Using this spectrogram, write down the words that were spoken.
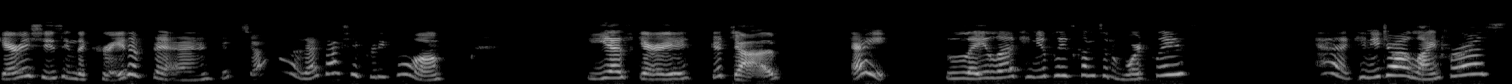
Gary's using the creative pen. Good job. That's actually pretty cool. Yes, Gary. Good job. Alright. Layla, can you please come to the board, please? Yeah, can you draw a line for us?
